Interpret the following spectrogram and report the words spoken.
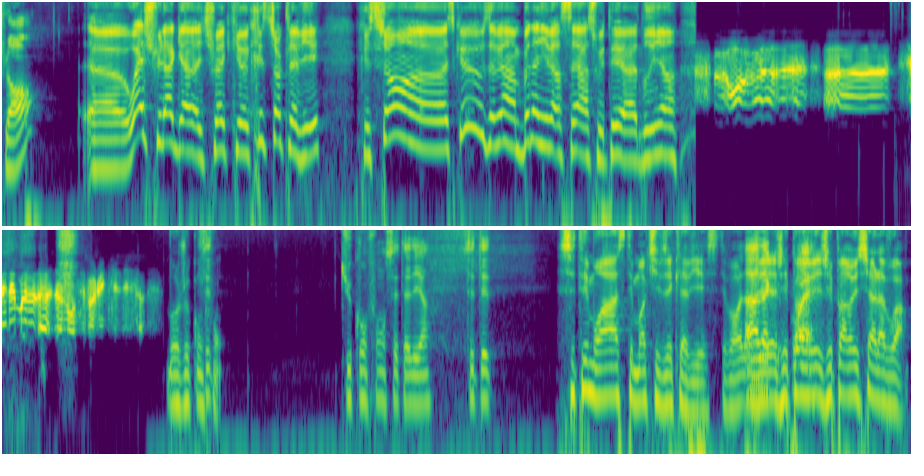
Florent Euh, ouais, je suis là, gars. Je suis avec euh, Christian Clavier. Christian, euh, est-ce que vous avez un bon anniversaire à souhaiter à Adrien Bon, je confonds. Tu confonds, c'est-à-dire? C'était. C'était moi, c'était moi qui faisais clavier. C'était. Ah, J'ai- pas, ouais. j'ai pas réussi à l'avoir.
